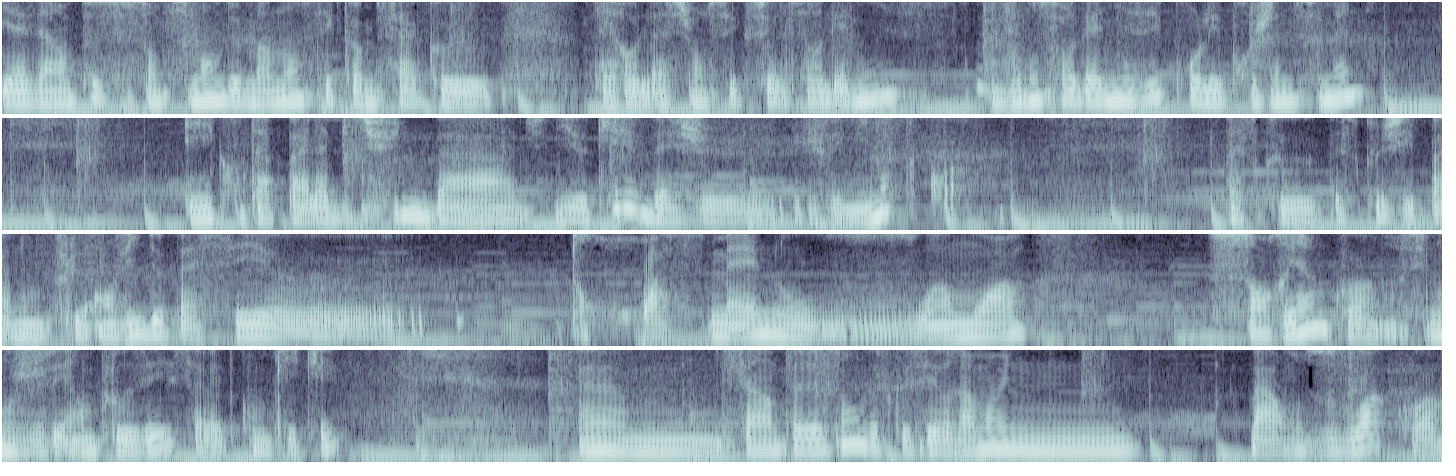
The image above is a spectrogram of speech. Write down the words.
il y avait un peu ce sentiment de maintenant c'est comme ça que les relations sexuelles s'organisent, vont s'organiser pour les prochaines semaines. Et quand t'as pas l'habitude, bah tu dis ok, ben je, je vais m'y mettre quoi. Parce que parce que j'ai pas non plus envie de passer euh, trois semaines ou un mois sans rien, quoi. Sinon, je vais imploser, ça va être compliqué. Euh, c'est intéressant parce que c'est vraiment une. Bah, on se voit, quoi.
